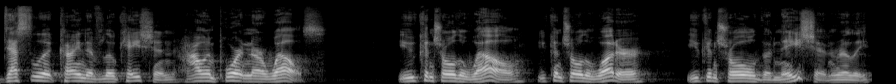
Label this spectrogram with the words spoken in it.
desolate kind of location, how important are wells? You control the well, you control the water, you control the nation, really.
